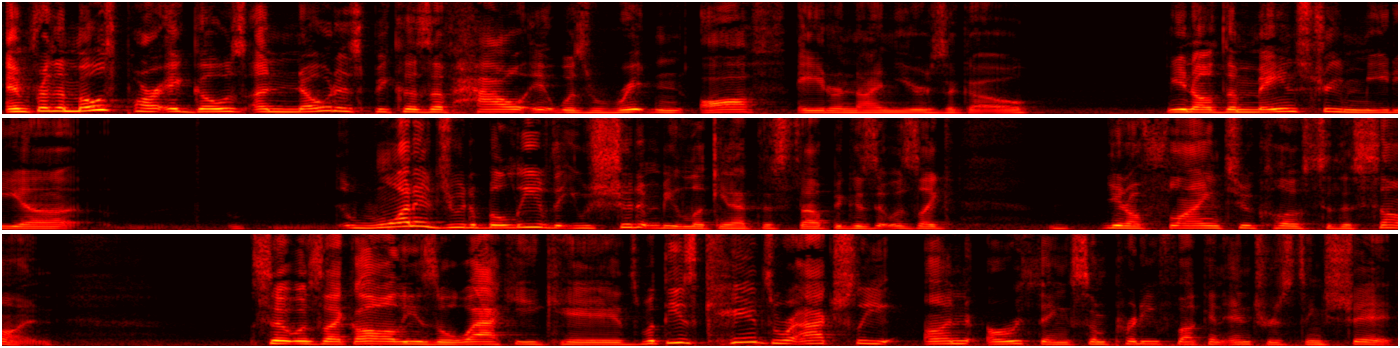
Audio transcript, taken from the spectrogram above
and for the most part, it goes unnoticed because of how it was written off eight or nine years ago. You know, the mainstream media wanted you to believe that you shouldn't be looking at this stuff because it was like, you know, flying too close to the sun. So it was like all oh, these wacky kids, but these kids were actually unearthing some pretty fucking interesting shit.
